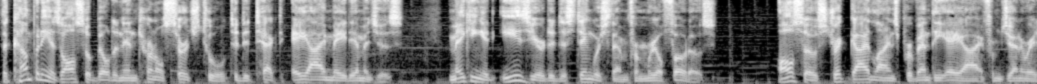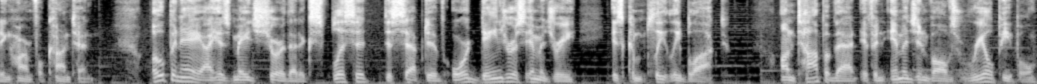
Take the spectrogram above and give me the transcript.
The company has also built an internal search tool to detect AI-made images, making it easier to distinguish them from real photos. Also, strict guidelines prevent the AI from generating harmful content. OpenAI has made sure that explicit, deceptive, or dangerous imagery is completely blocked. On top of that, if an image involves real people,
